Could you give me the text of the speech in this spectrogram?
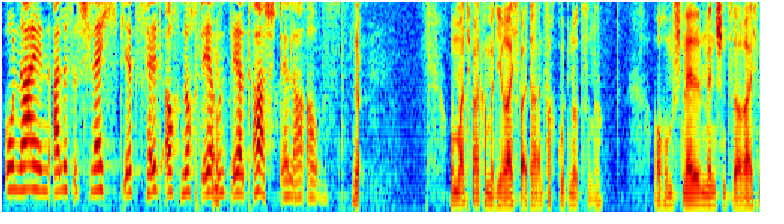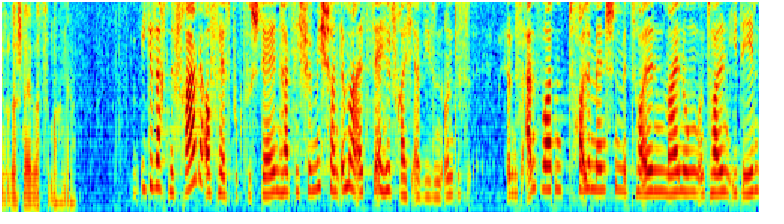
Oh nein, alles ist schlecht. Jetzt fällt auch noch der Hm. und der Darsteller aus. Ja. Und manchmal kann man die Reichweite einfach gut nutzen, ne? Auch um schnell Menschen zu erreichen oder schnell was zu machen, ja. Wie gesagt, eine Frage auf Facebook zu stellen, hat sich für mich schon immer als sehr hilfreich erwiesen. Und es, und es antworten tolle Menschen mit tollen Meinungen und tollen Ideen.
